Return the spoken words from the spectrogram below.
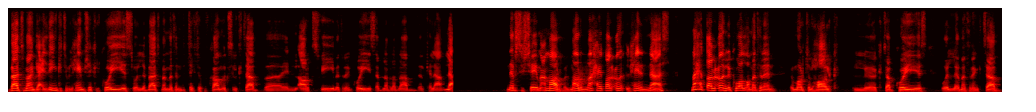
باتمان قاعد ينكتب الحين بشكل كويس ولا باتمان مثلا Detective Comics الكتاب آه، يعني ال arcs فيه مثلا كويسة بلا بلا بلا من الكلام. لا. نفس الشيء مع مارفل مارفل ما حيطلعون الحين الناس ما حيطلعون لك والله مثلا Immortal Hulk الكتاب كويس ولا مثلا كتاب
